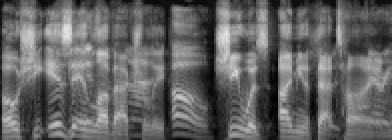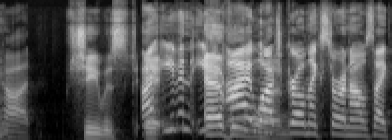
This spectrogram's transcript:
Oh, she is She in is Love that. Actually. Oh. She was. I mean, at she that was time, Very hot. she was. I it- even even I watched everyone- Girl Next Door and I was like,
